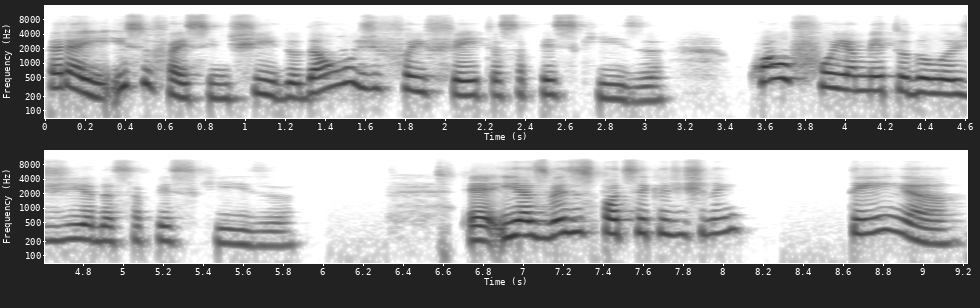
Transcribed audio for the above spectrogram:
Peraí, isso faz sentido? Da onde foi feita essa pesquisa? Qual foi a metodologia dessa pesquisa? É, e às vezes pode ser que a gente nem tenha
